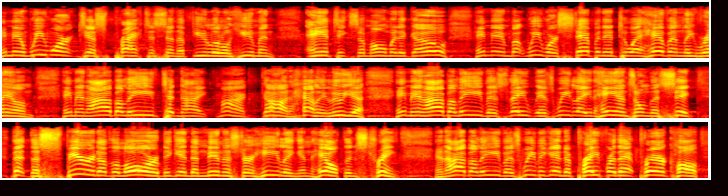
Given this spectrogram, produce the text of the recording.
Amen. We weren't just practicing a few little human antics a moment ago. Amen. But we were stepping into a heavenly realm. Amen. I believe tonight, my God, hallelujah. Amen. I believe as they as we laid hands on the sick, that the Spirit of the Lord began to minister healing and health and strength. And I believe as we begin to pray for that prayer cloth,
